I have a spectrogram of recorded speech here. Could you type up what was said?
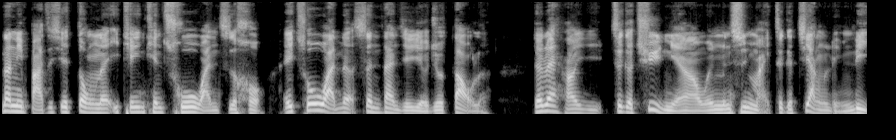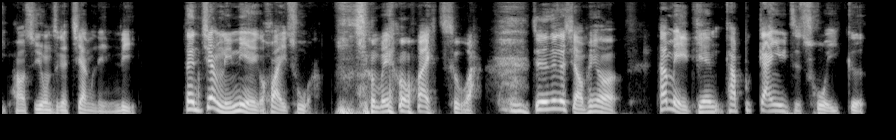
那你把这些洞呢，一天一天戳完之后，哎，戳完了，圣诞节也就到了，对不对？好，以这个去年啊，我们是买这个降临力，好，是用这个降临力，但降临力有一个坏处啊，什么样坏处啊？就是那个小朋友他每天他不甘于只戳一个。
